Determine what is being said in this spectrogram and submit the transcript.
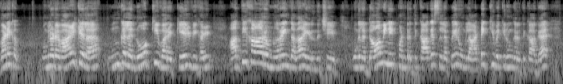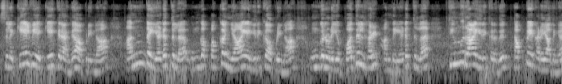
வணக்கம். உங்களோட வாழ்க்கையில உங்களை நோக்கி வர கேள்விகள் அதிகாரம் நிறைந்ததா இருந்துச்சு. உங்களை டாமினேட் பண்றதுக்காக சில பேர் உங்களை அடக்கி வைக்கணுங்கிறதுக்காக சில கேள்வியை கேட்குறாங்க அப்படின்னா அந்த இடத்துல உங்க பக்கம் நியாயம் இருக்கு அப்படின்னா உங்களுடைய பதில்கள் அந்த இடத்துல திமிரா இருக்கிறது. தப்பே கிடையாதுங்க.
